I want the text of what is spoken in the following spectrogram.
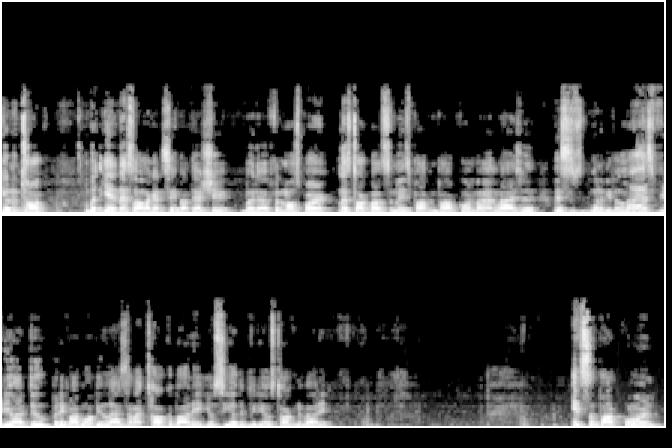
gonna talk but yeah, that's all I got to say about that shit. But uh, for the most part, let's talk about some It's Poppin' Popcorn by Elijah. This is gonna be the last video I do, but it probably won't be the last time I talk about it. You'll see other videos talking about it. It's some popcorn.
